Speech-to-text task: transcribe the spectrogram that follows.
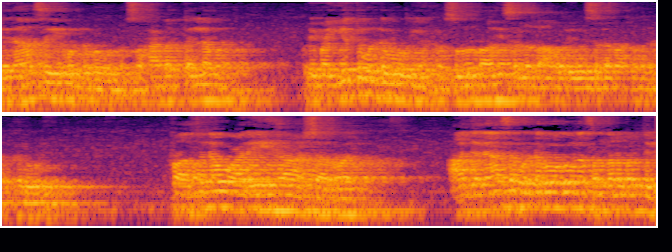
ജനാസയെ കൊണ്ടുപോകുന്നു. സ്വഹാബത്തെല്ലാം ഒരു മയ്യത്ത് കൊണ്ടുപോവുകയാണ് റസൂലുള്ളാഹി സ്വല്ലല്ലാഹു അലൈഹി വസല്ലമ തങ്ങളുടെ അടുക്കലൂടെ. ഫഅസ്നൗ അലൈഹ ശർറൻ ആ ജനാസ കൊണ്ടുപോകുന്ന സന്ദർഭത്തിൽ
